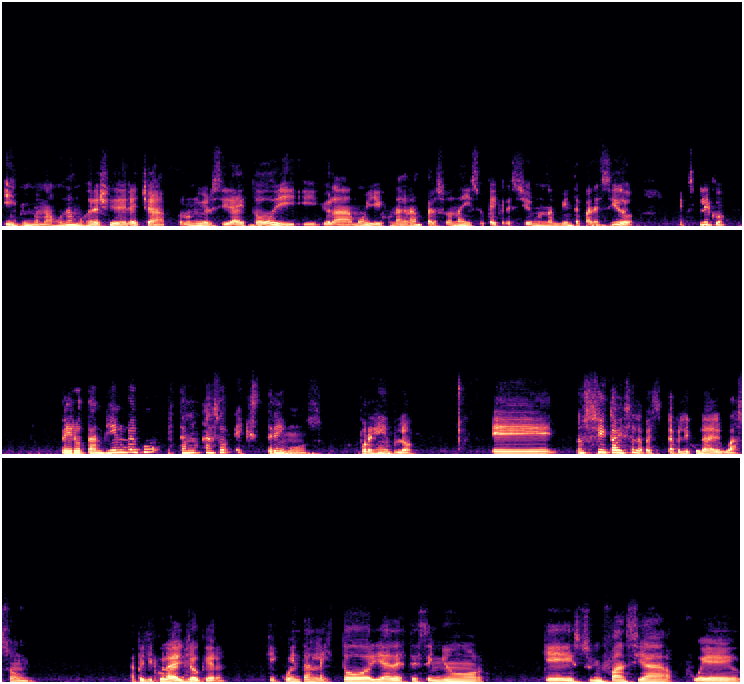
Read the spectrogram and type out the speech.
Y mi mamá es una mujer hecha y derecha, por la universidad y todo, y, y, yo la amo y es una gran persona y hizo que creció en un ambiente parecido. ¿Me explico? Pero también luego están los casos extremos. Por ejemplo, eh, no sé si tú has visto la, la, película del Guasón, la película del Joker, que cuentan la historia de este señor, que su infancia fue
